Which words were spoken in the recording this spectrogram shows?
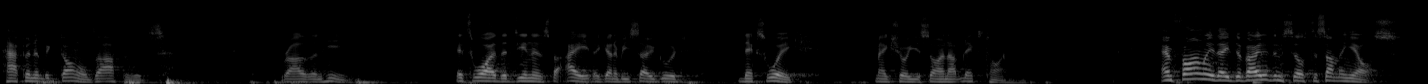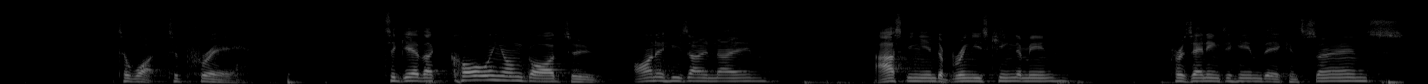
happen at McDonald's afterwards rather than here. It's why the dinners for eight are going to be so good next week. Make sure you sign up next time. And finally, they devoted themselves to something else. To what? To prayer. Together, calling on God to honour his own name, asking him to bring his kingdom in, presenting to him their concerns,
